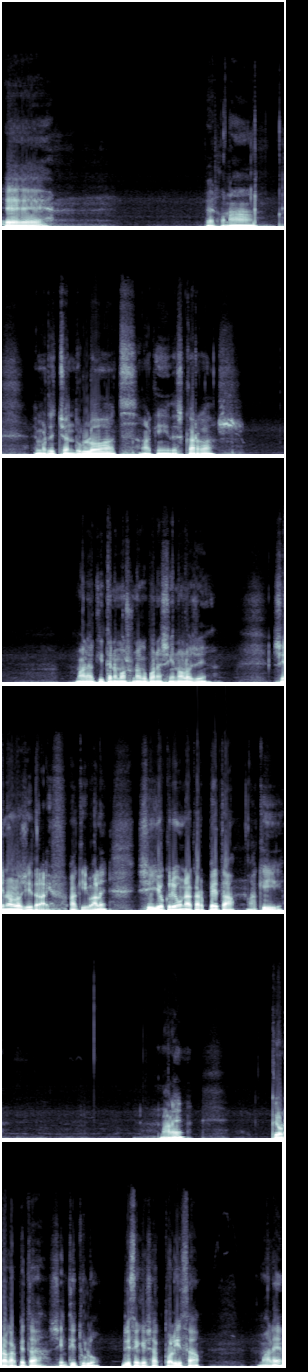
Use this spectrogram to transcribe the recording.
Eh, Hemos dicho en downloads, aquí descargas. Vale, aquí tenemos una que pone Synology. Synology Drive, aquí, ¿vale? Si yo creo una carpeta aquí, ¿vale? Creo una carpeta sin título, dice que se actualiza, ¿vale?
